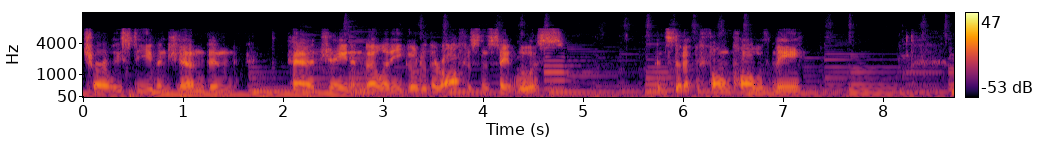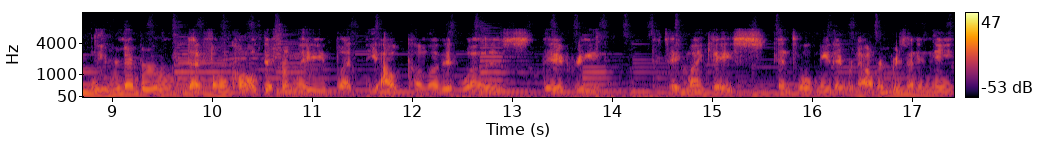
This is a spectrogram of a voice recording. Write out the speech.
Charlie, Steve, and Jim. Then had Jane and Melanie go to their office in St. Louis and set up a phone call with me. We remember that phone call differently, but the outcome of it was they agreed to take my case and told me they were now representing me.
